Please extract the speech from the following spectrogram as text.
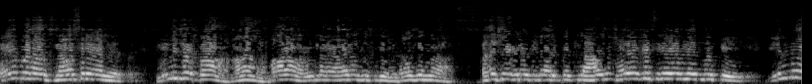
భయపడాల్సిన అవసరం లేదు. ముందు చెప్పా ఆరోగ్యశ్రీ రాజన్న. రాజశేఖర రెడ్డి గారు పెట్టిన ఆరోగ్యశ్రీ ఉందని చెప్పి ఎన్నో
